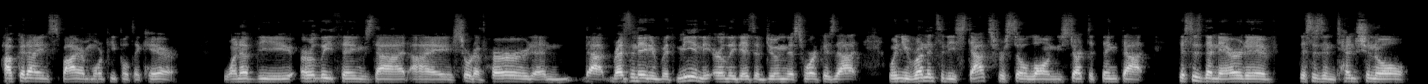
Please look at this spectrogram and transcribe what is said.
how could I inspire more people to care? One of the early things that I sort of heard and that resonated with me in the early days of doing this work is that when you run into these stats for so long, you start to think that this is the narrative, this is intentional.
